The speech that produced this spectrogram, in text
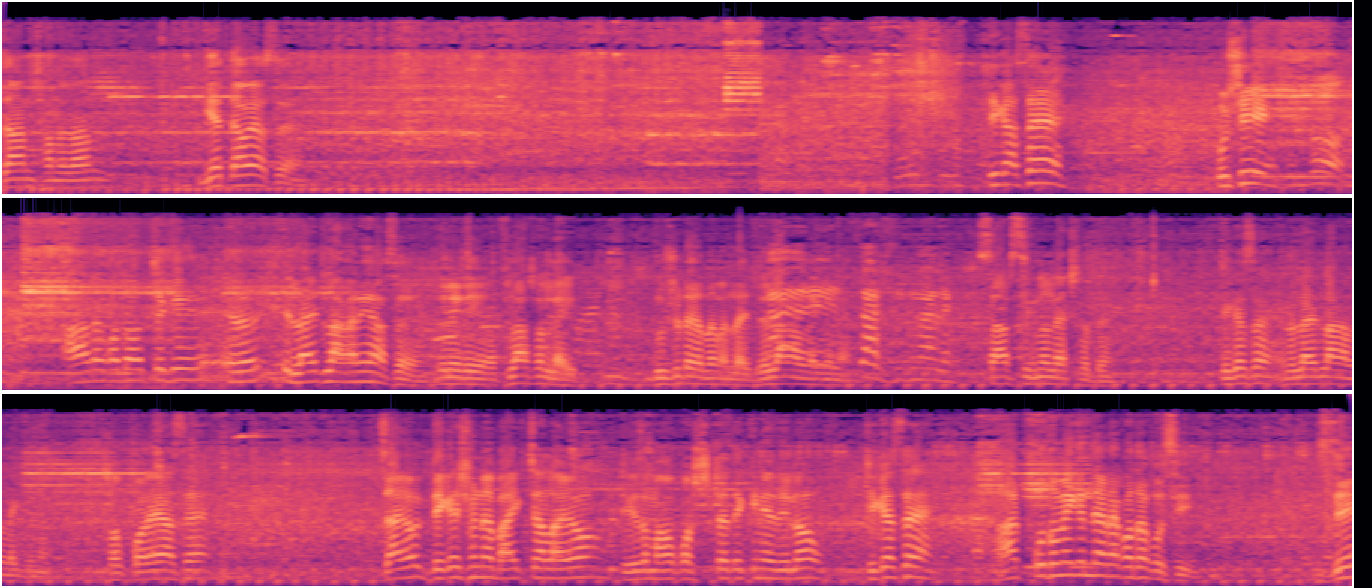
যান সামনে যান। গেট দেওয়া আছে। ঠিক আছে। খুশি? আর একটা কথা হচ্ছে কি লাইট লাগানি আছে এলইডি ফ্ল্যাশের লাইট দুশো টাকা দামের লাইট লাগান লাগে না চার সিগন্যাল একসাথে। ঠিক আছে? লাইট লাগান লাগবে না সব পরে আছে। যাই হোক দেখে শুনে বাইক চালায়ও ঠিক আছে মা কষ্টটাতে কিনে দিল। ঠিক আছে? আর প্রথমে কিন্তু একটা কথা কছি যে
